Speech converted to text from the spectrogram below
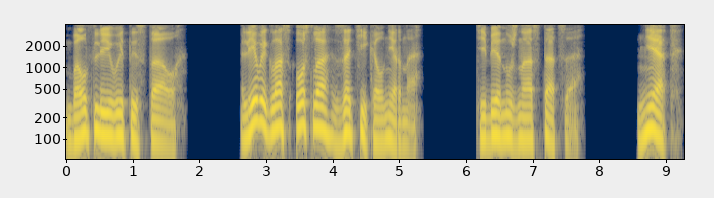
Болтливый ты стал. Левый глаз Осла затикал нервно. Тебе нужно остаться. Нет.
